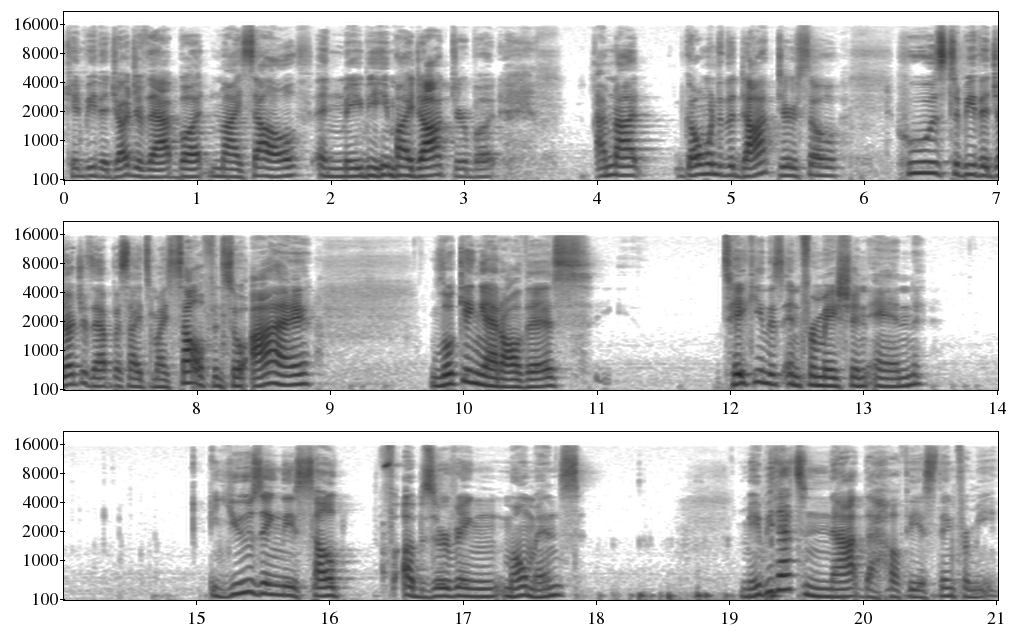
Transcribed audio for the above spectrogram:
can be the judge of that but myself and maybe my doctor, but I'm not going to the doctor. So who's to be the judge of that besides myself? And so I, looking at all this, taking this information in, using these self observing moments, maybe that's not the healthiest thing for me,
